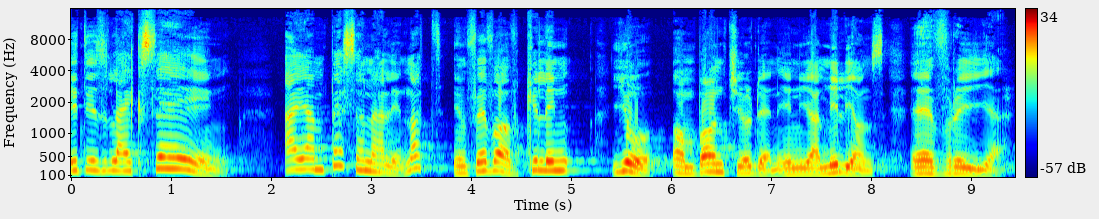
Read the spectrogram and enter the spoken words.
It is like saying, I am personally not in favor of killing you unborn children in your millions every year.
